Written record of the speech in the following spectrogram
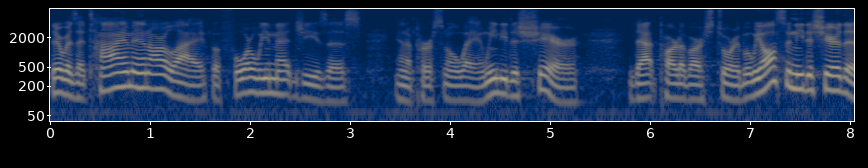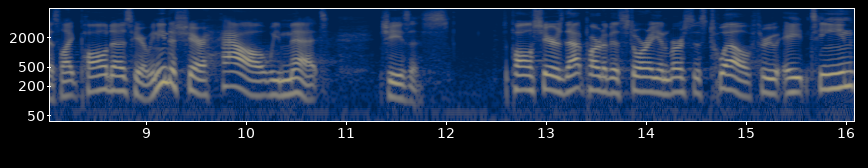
There was a time in our life before we met Jesus in a personal way, and we need to share that part of our story. But we also need to share this, like Paul does here. We need to share how we met Jesus. Paul shares that part of his story in verses 12 through 18.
